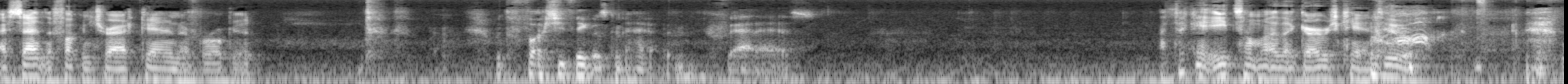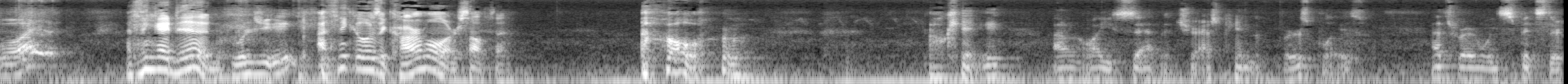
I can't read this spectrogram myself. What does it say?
I sat in the fucking trash can and I broke it. What the fuck do you think was gonna happen? Fat ass. I think I ate something out of that garbage can too. what? I think I did. What did you eat? I think it was a caramel or something. Oh. okay. I don't know why you sat in the trash can in the first place. That's where everyone spits their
